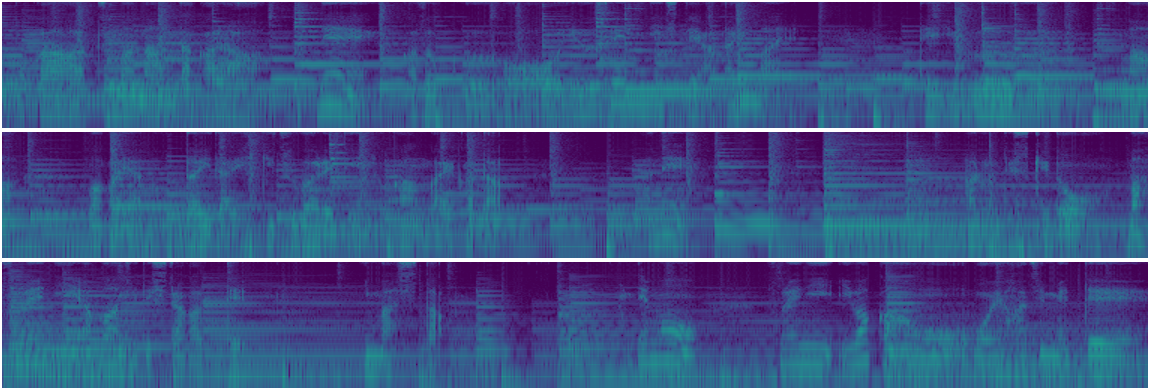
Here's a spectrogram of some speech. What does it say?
とか妻なんだからね家族を優先にして当たり前。っていうまあ我が家の代々引き継がれている考え方がねあるんですけどまあそれに甘んじて従っていました。でもそれに違和感を覚え始めて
